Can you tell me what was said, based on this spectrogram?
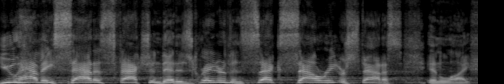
You have a satisfaction that is greater than sex, salary, or status in life.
